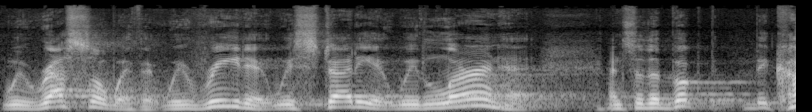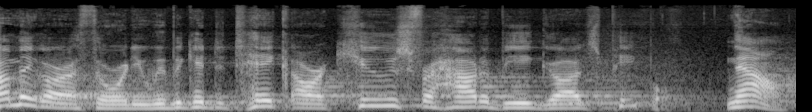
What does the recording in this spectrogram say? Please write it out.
We wrestle with it, we read it, we study it, we learn it. And so, the book becoming our authority, we begin to take our cues for how to be God's people. Now,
